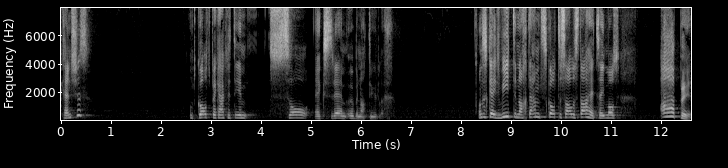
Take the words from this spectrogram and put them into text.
kennst du es? Und Gott begegnet ihm so extrem übernatürlich. Und es geht weiter, nachdem Gott das alles da hat, sagt Mose, aber,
